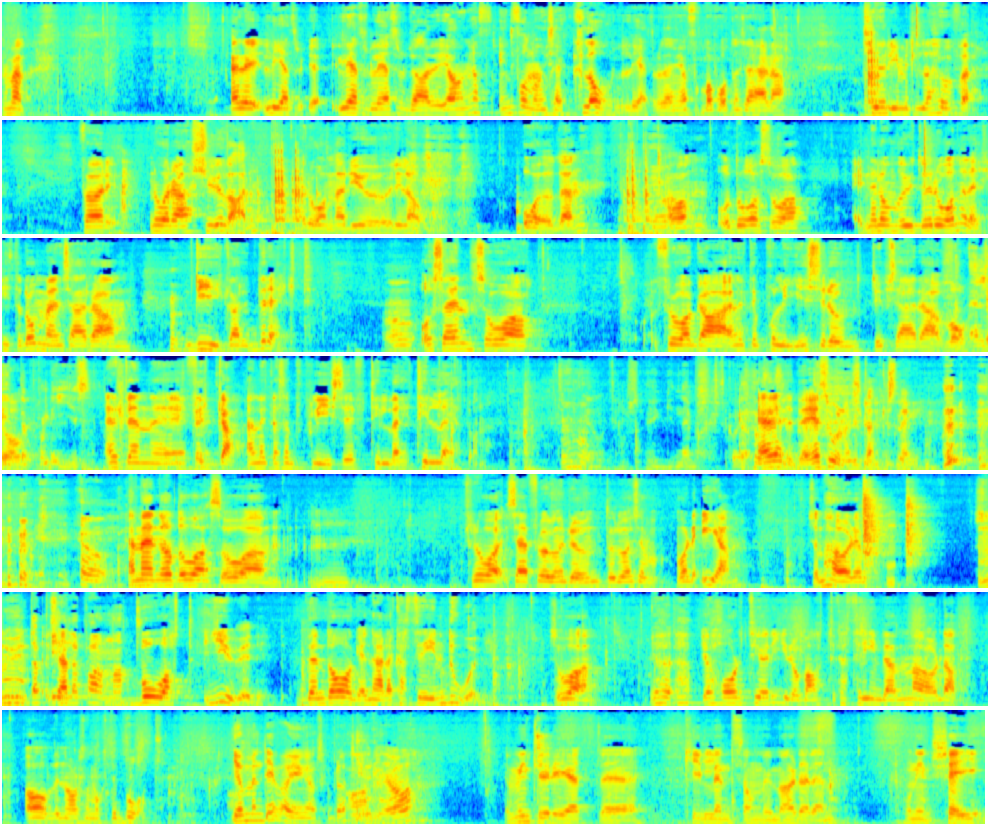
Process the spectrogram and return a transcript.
men... Eller ledtråd, ledtråd, ledtråd där. Jag har inte fått någon så här klar ledtråd, men jag har bara fått en så här äh, teori i mitt lilla huvud. För några tjuvar rånade ju lilla Åden. Ja, och då så, när de var ute och rånade hittade de en så här um, dykardräkt. Och sen så fråga en liten polis runt typ så här uh, vart En liten polis? en liten eh, flicka, en liten så här, polis, Tilda, Tilda heter hon. Hon snygg? Nej, skojar. Jag vet inte, jag tror hon är ganska snygg. Ja. Men och då så, um, frå, så här, frågade hon runt och då så var det en som hörde mm, Sluta pilla här, på annat. båtljud den dagen när Katrin dog. Så jag, jag har teorier om att Katrin blev mördad av några som åkte båt. Ja men det var ju en ganska bra teori. Ja. ja. Min teori är att eh, killen som är mördaren, hon är en tjej.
